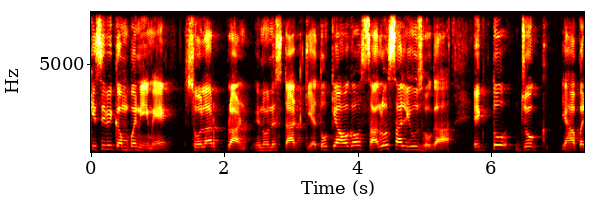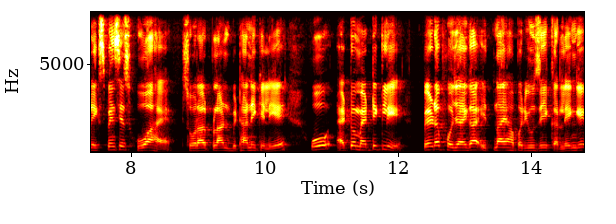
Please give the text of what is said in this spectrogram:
किसी भी कंपनी में सोलर प्लांट इन्होंने स्टार्ट किया तो क्या होगा? वो सालों साल यूज़ होगा। एक तो जो यहाँ पर एक्सपेंसेस हुआ है सोलर प्लांट बिठाने के लिए, वो ऐटोमेटिकली पेडअप हो जाएगा। इतना यहाँ पर यूज़ ये कर लेंगे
